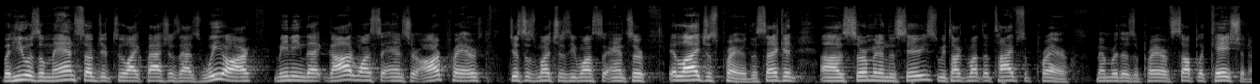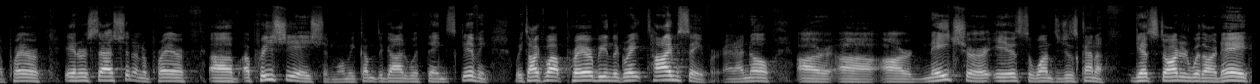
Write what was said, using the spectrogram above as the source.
but he was a man subject to like passions as we are, meaning that God wants to answer our prayers just as much as he wants to answer Elijah's prayer. The second uh, sermon in the series, we talked about the types of prayer. Remember, there's a prayer of supplication, a prayer of intercession, and a prayer of appreciation when we come to God with thanksgiving. We talked about prayer being the great time saver, and I know our, uh, our nature is to want to just kind of get started with our day,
